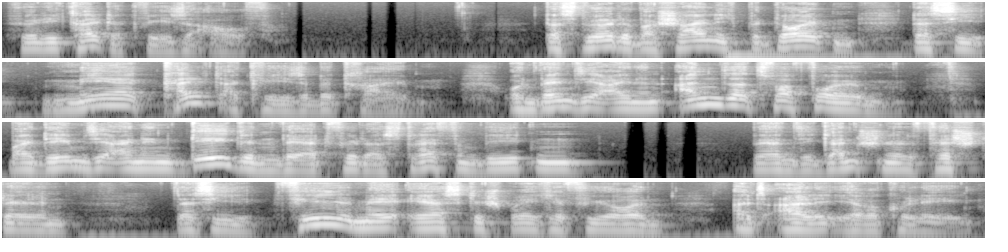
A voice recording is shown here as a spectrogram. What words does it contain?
für die Kaltakquise auf. Das würde wahrscheinlich bedeuten, dass Sie mehr Kaltakquise betreiben. Und wenn Sie einen Ansatz verfolgen, bei dem Sie einen Gegenwert für das Treffen bieten, werden Sie ganz schnell feststellen, dass Sie viel mehr Erstgespräche führen als alle Ihre Kollegen.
